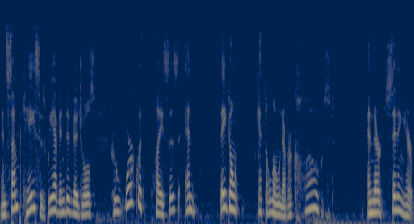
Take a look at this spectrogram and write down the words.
In some cases, we have individuals who work with places and they don't get the loan ever closed. And they're sitting here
